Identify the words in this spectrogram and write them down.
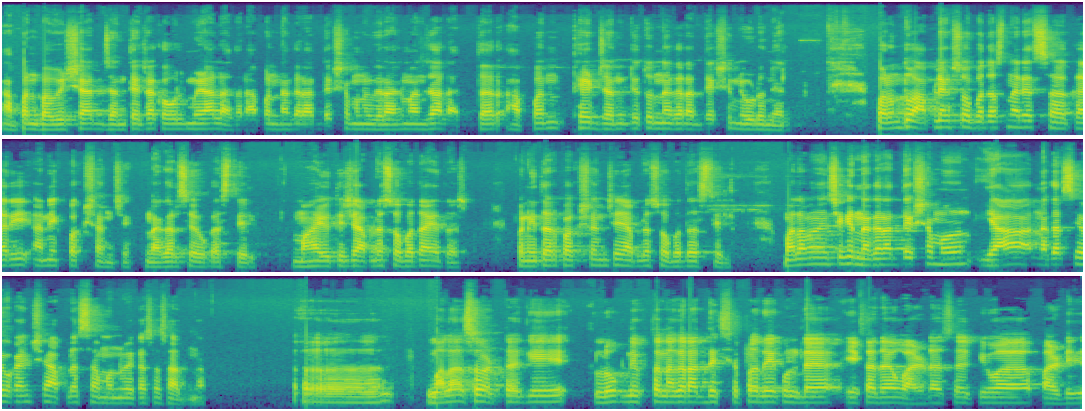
आपण भविष्यात जनतेचा कौल मिळाला तर आपण नगराध्यक्ष म्हणून विराजमान झाला तर आपण थेट जनतेतून नगराध्यक्ष निवडून येईल परंतु आपल्यासोबत असणारे सहकारी अनेक पक्षांचे नगरसेवक असतील महायुतीचे आपल्यासोबत आहेतच. पण इतर पक्षांचे आपल्यासोबत असतील. मला म्हणायचे की नगराध्यक्ष म्हणून या नगरसेवकांशी आपला समन्वय कसा साधणार? मला असं वाटतं की लोकनियुक्त नगराध्यक्षपद हे कुठल्या एखाद्या वार्डाचं किंवा पार्टी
